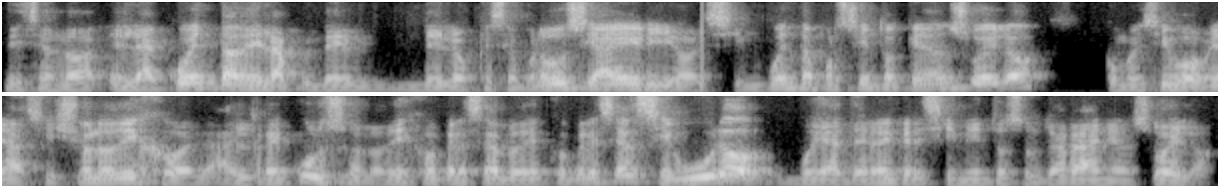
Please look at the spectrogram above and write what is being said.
diciendo, en la cuenta de, de lo que se produce aéreo, el 50% queda en suelo, como decís vos, mirá, si yo lo dejo al recurso, lo dejo crecer, lo dejo crecer, seguro voy a tener crecimiento subterráneo en suelo.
